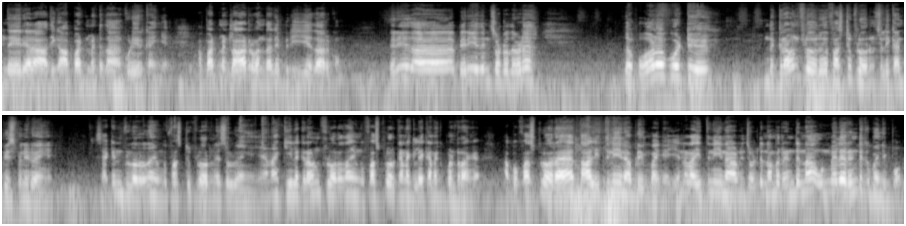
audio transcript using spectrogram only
இந்த ஏரியாவில் அதிகம் அப்பார்ட்மெண்ட்டு தான் குடியிருக்காங்க. அப்பார்ட்மெண்ட்டில் ஆர்டர் வந்தாலே பெரிய இதாக இருக்கும். பெரியதாக பெரிய இதுன்னு சொல்கிறத விட இந்த போட போட்டு இந்த கிரவுண்ட் ஃப்ளோரு ஃபஸ்ட்டு ஃப்ளோர்னு சொல்லி கன்ஃபியூஸ் பண்ணிடுவாங்க. செகண்ட் ஃப்ளோரை தான் இவங்க ஃபஸ்ட்டு ஃப்ளோர்னே சொல்லுவாங்க. ஏன்னா கீழே கிரவுண்ட் ஃப்ளோரை தான் இவங்க ஃபஸ்ட் ஃப்ளோர் கணக்கிலே கணக்கு பண்ணுறாங்க அப்போ ஃபஸ்ட் ஃப்ளோரை தாள் இத்தனீனா அப்படிம்பாங்க. என்னடா இத்தனீனா அப்படின்னு சொல்லிட்டு நம்ம ரெண்டுனா உண்மையிலே ரெண்டுக்கு போய் நிற்போம்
